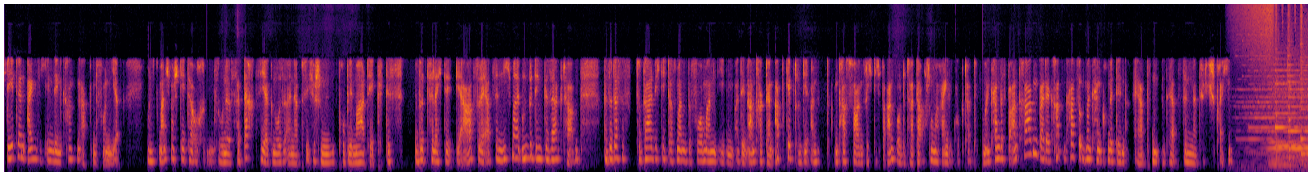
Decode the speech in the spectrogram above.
steht denn eigentlich in den Krankenakten von mir? Und manchmal steht da auch so eine Verdachtsdiagnose einer psychischen Problematik. Das wird vielleicht der Arzt oder Ärztin nicht mal unbedingt gesagt haben. Also das ist total wichtig, dass man, bevor man eben den Antrag dann abgibt und die Antragsfragen richtig beantwortet hat, da auch schon mal reingeguckt hat. Man kann das beantragen bei der Krankenkasse und man kann auch mit den Ärzten und Ärztinnen natürlich sprechen. Musik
